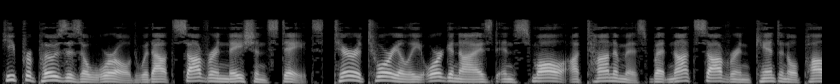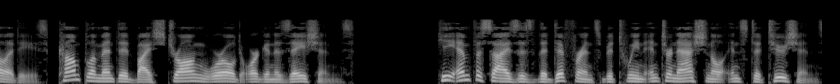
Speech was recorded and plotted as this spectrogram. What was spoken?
He proposes a world without sovereign nation-states, territorially organized in small autonomous but not sovereign cantonal polities, complemented by strong world organizations. He emphasizes the difference between international institutions,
